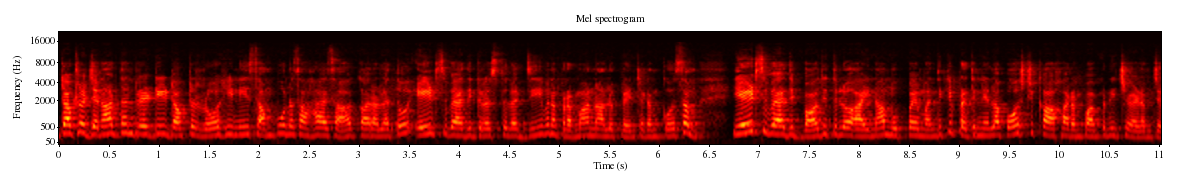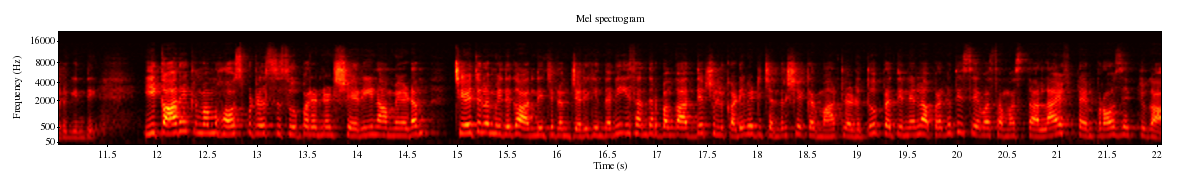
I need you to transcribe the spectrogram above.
డాక్టర్ జనార్దన్ రెడ్డి డాక్టర్ రోహిణి సంపూర్ణ సహాయ సహకారాలతో ఎయిడ్స్ వ్యాధిగ్రస్తుల జీవన ప్రమాణాలు పెంచడం కోసం ఎయిడ్స్ వ్యాధి బాధితులు అయిన ముప్పై మందికి ప్రతి నెల పౌష్టికాహారం పంపిణీ చేయడం జరిగింది. ఈ కార్యక్రమం హాస్పిటల్స్ సూపరింటెండెంట్ షెరీనా మేడం చేతుల మీదుగా అందించడం జరిగిందని ఈ సందర్భంగా అధ్యక్షులు కడివేటి చంద్రశేఖర్ మాట్లాడుతూ ప్రతి నెల ప్రగతి సేవా సంస్థ లైఫ్ టైం ప్రాజెక్టుగా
